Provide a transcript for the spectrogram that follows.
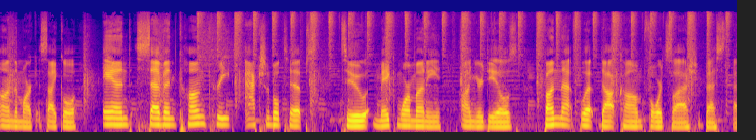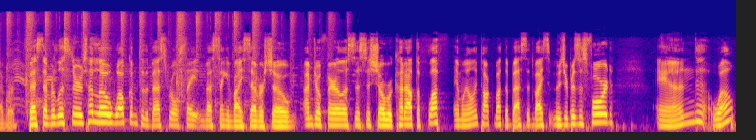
on the market cycle and seven concrete actionable tips to make more money on your deals. Fundthatflip.com forward slash best ever. Best ever listeners, hello. Welcome to the best real estate investing advice ever show. I'm Joe Fairless. This is show where we cut out the fluff and we only talk about the best advice that moves your business forward. And, well,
